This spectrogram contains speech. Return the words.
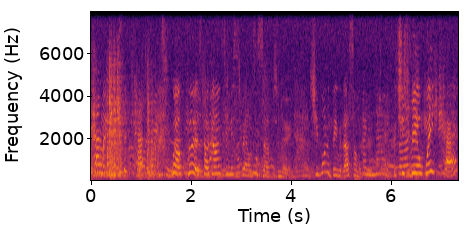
Can we miss it, Catherine? Well, first, I'll go and see Mrs. Reynolds this afternoon. She'd want to be with us on a birthday. But she's real weak, Kath.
